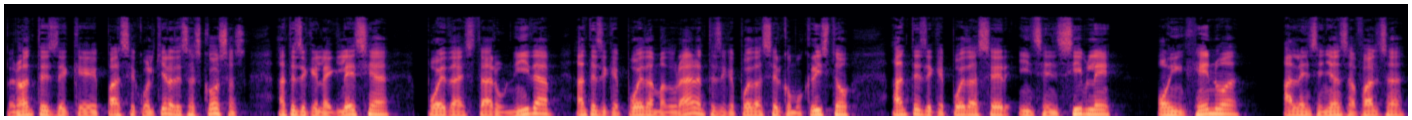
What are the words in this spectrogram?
Pero antes de que pase cualquiera de esas cosas, antes de que la iglesia pueda estar unida, antes de que pueda madurar, antes de que pueda ser como Cristo, antes de que pueda ser insensible o ingenua a la enseñanza falsa,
